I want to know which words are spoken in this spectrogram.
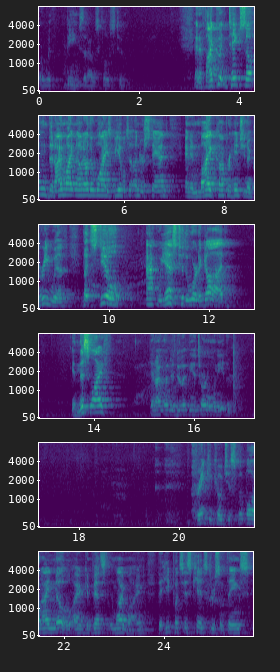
or with beings that I was close to. And if I couldn't take something that I might not otherwise be able to understand and in my comprehension agree with, but still acquiesce to the Word of God in this life, then I wouldn't do it in the eternal one either. Frankie coaches football, and I know, I am convinced in my mind, that he puts his kids through some things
